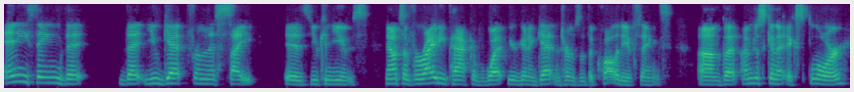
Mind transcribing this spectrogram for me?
anything that that you get from this site is you can use. Now it's a variety pack of what you're going to get in terms of the quality of things. Um, but I'm just going to explore.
